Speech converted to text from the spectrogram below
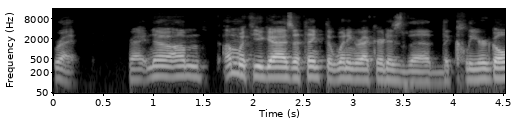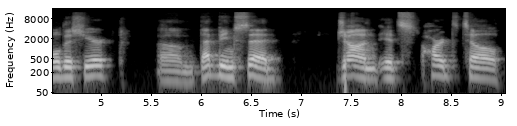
Right. Right. No, I'm I'm with you guys. I think the winning record is the the clear goal this year. Um, that being said, Jon, it's hard to tell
